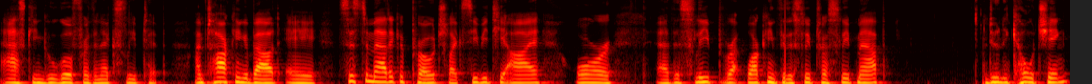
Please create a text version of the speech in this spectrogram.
asking Google for the next sleep tip. I'm talking about a systematic approach like CBTI or uh, the sleep walking through the sleep trust sleep map, doing a coaching,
